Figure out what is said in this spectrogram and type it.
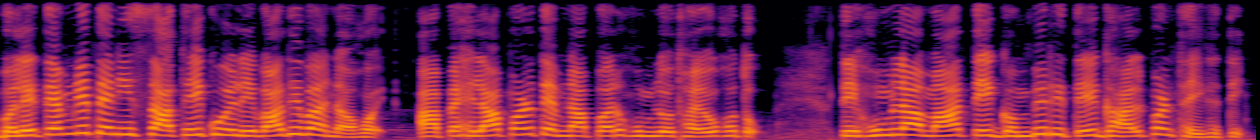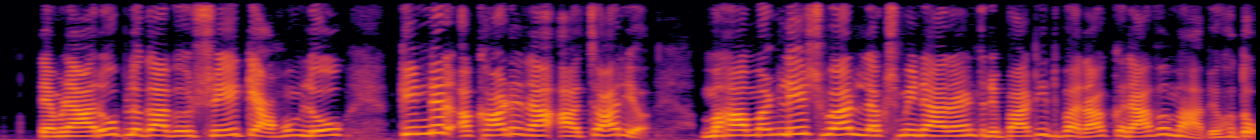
ભલે તેમને તેની સાથે કોઈ લેવા દેવા ન હોય, આ પહેલાં પણ તેમના પર હુમલો થયો હતો. તે હુમલામાં તે ગંભીર રીતે ઘાલ પણ થઈ હતી. તેમણે આરોપ લગાવ્યો છે કે આ હુમલો કિન્નર અખાડાના આચાર્ય મહામંડલેશ્વર લક્ષ્મીનારાયણ ત્રિપાઠી દ્વારા કરાવવામાં આવ્યો હતો.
